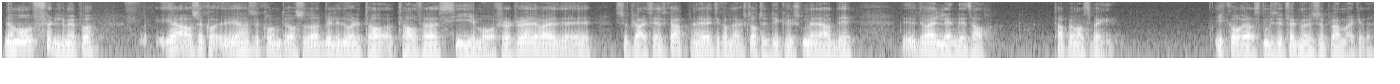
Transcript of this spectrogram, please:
Men man må følge med på Ja, og så kom, ja, så kom det også da et veldig dårlig tall, tall fra Siem Offshore, tror jeg. Det var et uh, supply-selskap. Jeg vet ikke om det har slått ut i kursen, men ja, de, det var elendige tall. Taper masse penger. Ikke overraskende hvis du følger med i supply-markedet.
